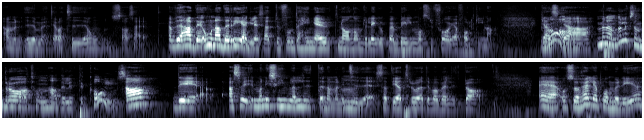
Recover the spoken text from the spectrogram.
ja, men i och med att jag var tio hon sa så här, vi hade, hon hade regler så att du får inte hänga ut någon om du lägger upp en bild måste du fråga folk innan. Ganska... Bra, men ändå liksom bra att hon hade lite koll. Så. Ja, det, alltså, man är så himla liten när man är mm. tio så jag tror att det var väldigt bra. Eh, och så höll jag på med det,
